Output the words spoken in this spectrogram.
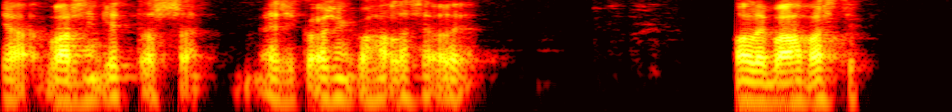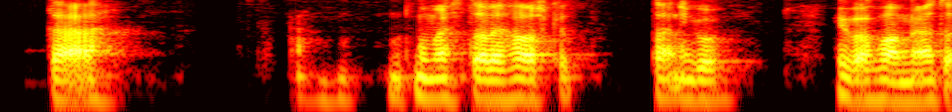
Ja varsinkin tuossa esikoisen kohdalla se oli, oli vahvasti tämä. Mutta mun mielestä oli hauska tai niin kuin hyvä huomioida,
